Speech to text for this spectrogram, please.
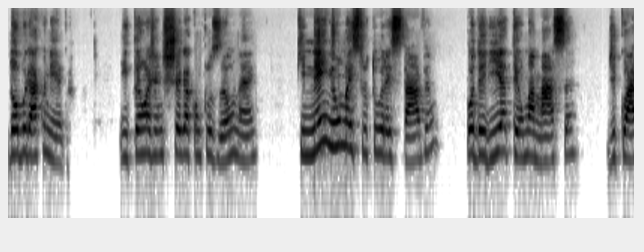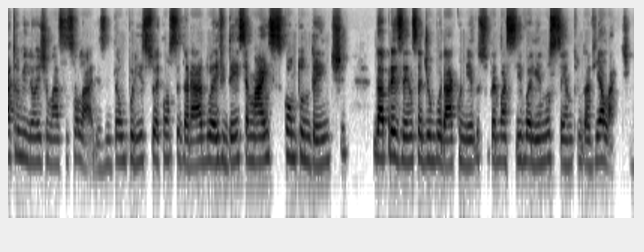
do buraco negro. Então, a gente chega à conclusão, né, que nenhuma estrutura estável poderia ter uma massa de 4 milhões de massas solares. Então, por isso é considerado a evidência mais contundente da presença de um buraco negro supermassivo ali no centro da Via Láctea.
